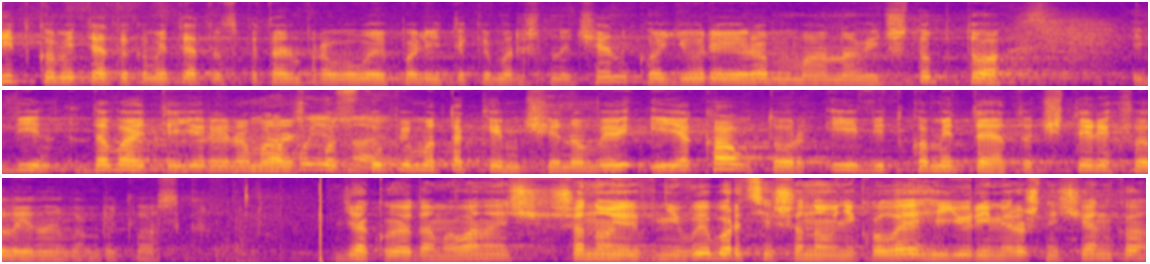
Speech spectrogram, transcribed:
підкомітету комітету з питань правової політики Мирошниченко Юрій Романович. Тобто він давайте, Юрій Романович, поєднаю. поступимо таким чином. Ви і як автор, і від комітету. Чотири хвилини вам, будь ласка. Дякую, Адам Іванович. Шановні виборці, шановні колеги, Юрій Мірошниченко,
